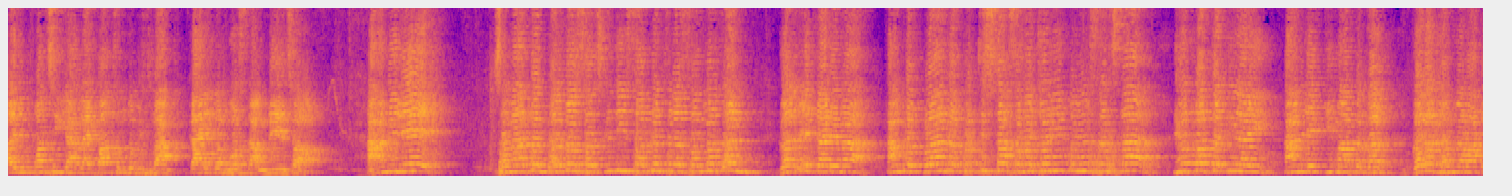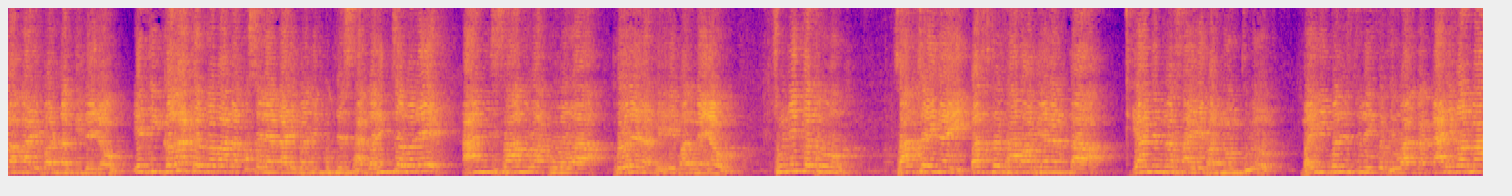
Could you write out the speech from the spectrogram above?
अहिले पछि यहाँलाई वाचनको बिचमा कार्यक्रम घोषणा हुनेछ। हामीले सनातन धर्म संस्कृति संरक्षण र संवर्धन गर्ने कार्यमा हाम्रो प्राण र प्रतिष्ठासँग जोडिएको यो संस्कार यो पद्धतिलाई हामीले ढङ्गबाट अगाडि बढ्न दिँदैनौँ। यदि गलत ढङ्गबाट कसैले अगाडि बढ्ने प्रतिष्ठा गरिन्छ भने हामी सानो वा ठुलो वा थोरै र धेरै भन्दैनौँ सुनेको छु। साँच्चै नै भ्रष्टाचार अभियन्ता ज्ञानेन्द्र साईले भन्नुहुन्थ्यो मैले पनि सुनेको थिएँ उहाँका कार्यक्रममा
